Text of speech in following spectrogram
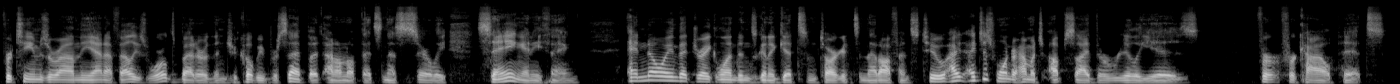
for teams around the NFL. He's worlds better than Jacoby Brissett, but I don't know if that's necessarily saying anything. And knowing that Drake London's going to get some targets in that offense too, I, I just wonder how much upside there really is for for Kyle Pitts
